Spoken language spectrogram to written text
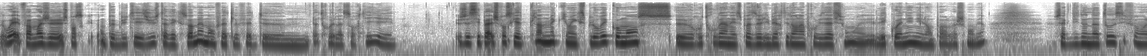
Ouais, enfin moi je, je pense qu'on peut buter juste avec soi-même en fait, le fait de ne pas trouver la sortie. Et je sais pas, je pense qu'il y a plein de mecs qui ont exploré comment euh, retrouver un espace de liberté dans l'improvisation. Et il en parle vachement bien. Jacques Di Donato aussi. Enfin,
